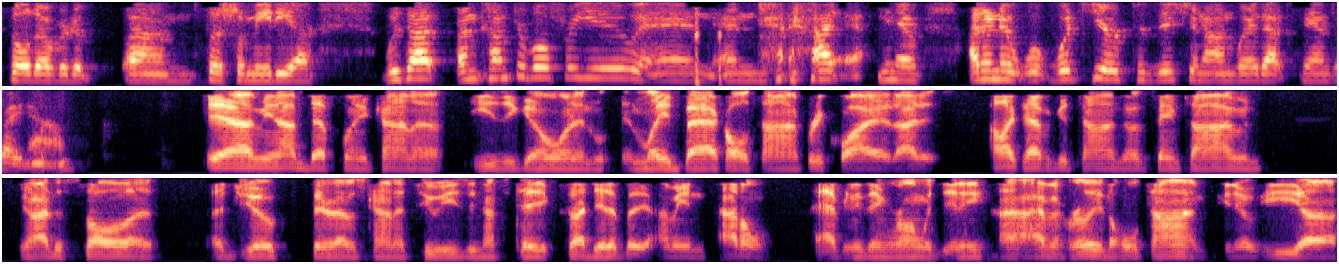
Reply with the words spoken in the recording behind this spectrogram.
spilled over to um, social media. Was that uncomfortable for you? And and I, you know, I don't know what, what's your position on where that stands right now. Yeah, I mean, I'm definitely kind of easygoing and and laid back all the time, pretty quiet. I just I like to have a good time though at the same time, and you know, I just saw a a joke there that was kind of too easy not to take, so I did it. But I mean, I don't have anything wrong with Denny. I, I haven't really the whole time. You know, he uh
